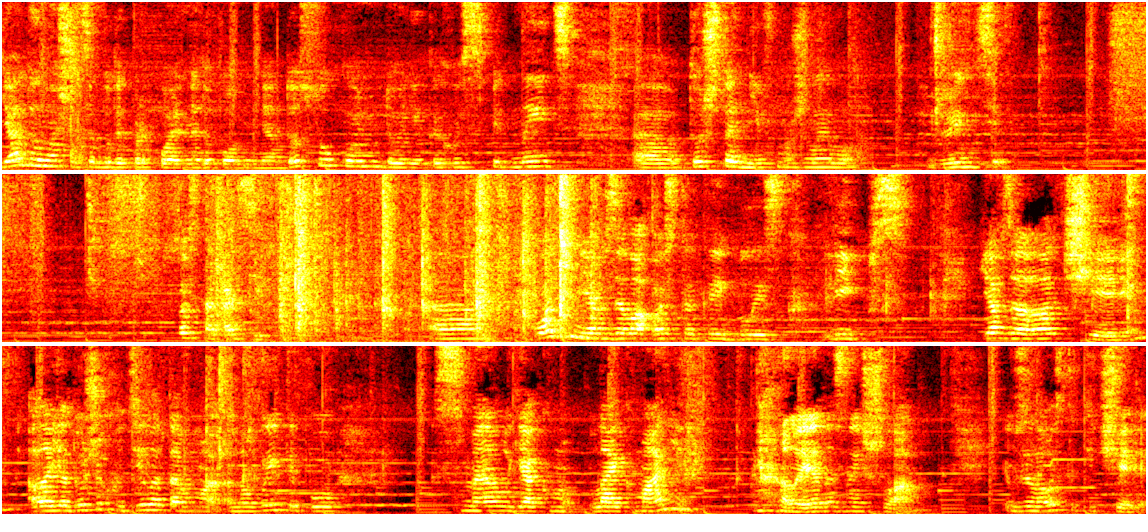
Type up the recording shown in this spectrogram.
я думаю, що це буде прикольне доповнення до суконь, до якихось спідниць, е, до штанів, можливо, джинсів. Ось така сітка. Е, Потім я взяла ось такий блиск ліпс. Я взяла черрі, але я дуже хотіла там новий, типу, smell як like money, але я не знайшла. І взяла ось такі черрі.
